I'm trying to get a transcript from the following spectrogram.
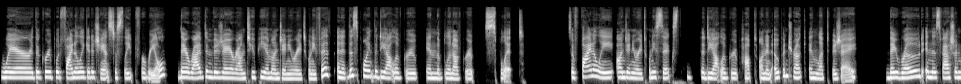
where the group would finally get a chance to sleep for real. They arrived in Vizhai around 2 p.m. on January 25th, and at this point, the Dyatlov group and the Blinov group split. So finally, on January 26th, the Dyatlov group hopped on an open truck and left Vizhai. They rode in this fashion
